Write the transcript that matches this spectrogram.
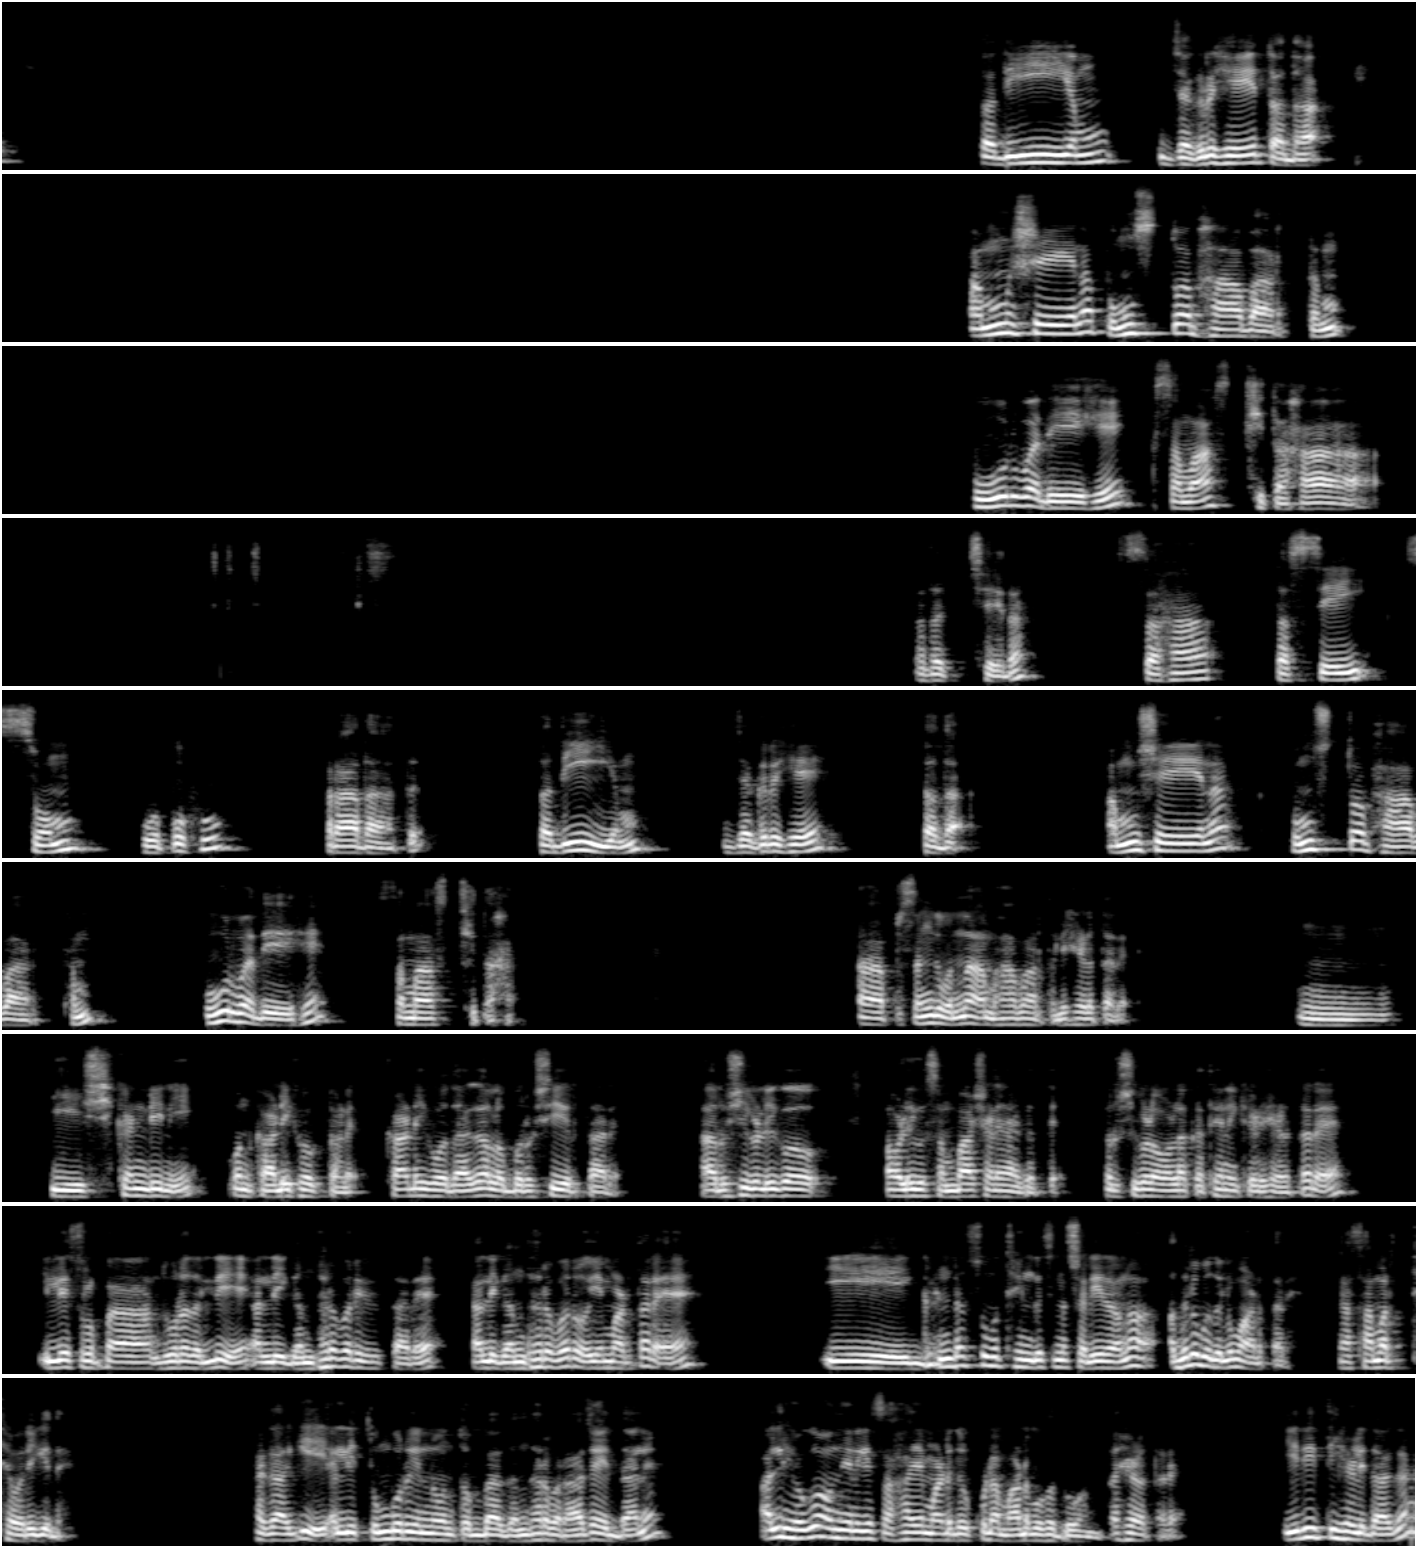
ತದೀಯಂ ಜಗೃಹೇ ತದ. ಅಂಶೇನ ಪುಂಸ್ತ್ವಭಾವಾರ್ಥಂ. ಪೂರ್ವದೇಹೆ ಸಮಸ್ಥಿತ. ತದಚ್ಛೇದ ಸಹ ತಸ್ಯೈ ಸ್ವಂ ವಪುಃ ಪ್ರಾದಾತ್ ತದೀಯಂ ಜಗೃಹೆ ತದ. ಅಂಶೇನ ಪುಂಸ್ತ್ವಭಾವಾರ್ಥಂ ಪೂರ್ವದೇಹೆ ಸಮಸ್ಥಿತ. ಆ ಪ್ರಸಂಗವನ್ನ ಮಹಾಭಾರತದಲ್ಲಿ ಹೇಳ್ತಾರೆ. ಹ್ಮ್. ಈ ಶಿಖಂಡಿನಿ ಒಂದ್ ಕಾಡಿಗೆ ಹೋಗ್ತಾಳೆ. ಕಾಡಿಗೆ ಹೋದಾಗ ಅಲ್ಲೊಬ್ಬ ಋಷಿ ಇರ್ತಾರೆ. ಆ ಋಷಿಗಳಿಗೂ ಅವಳಿಗೂ ಸಂಭಾಷಣೆ ಆಗುತ್ತೆ. ಋಷಿಗಳು ಅವಳ ಕಥೆನ ಕೇಳಿ ಹೇಳ್ತಾರೆ. ಇಲ್ಲಿ ಸ್ವಲ್ಪ ದೂರದಲ್ಲಿ ಅಲ್ಲಿ ಗಂಧರ್ವರು ಇರ್ತಾರೆ. ಅಲ್ಲಿ ಗಂಧರ್ವರು ಏನ್ ಮಾಡ್ತಾರೆ? ಈ ಗಂಡಸು ಮತ್ತು ಹೆಂಗಸಿನ ಶರೀರನ ಅದಲು ಬದಲು ಮಾಡ್ತಾರೆ. ಆ ಸಾಮರ್ಥ್ಯ ಅವರಿಗಿದೆ. ಹಾಗಾಗಿ ಅಲ್ಲಿ ತುಂಬುರು ಎನ್ನುವಂತ ಒಬ್ಬ ಗಂಧರ್ವ ರಾಜ ಇದ್ದಾನೆ. ಅಲ್ಲಿ ಹೋಗೋ ಅವ್ನು ನಿನಗೆ ಸಹಾಯ ಮಾಡಿದ್ರು ಕೂಡ ಮಾಡಬಹುದು ಅಂತ ಹೇಳ್ತಾರೆ. ಈ ರೀತಿ ಹೇಳಿದಾಗ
